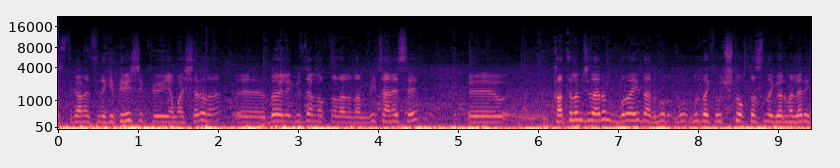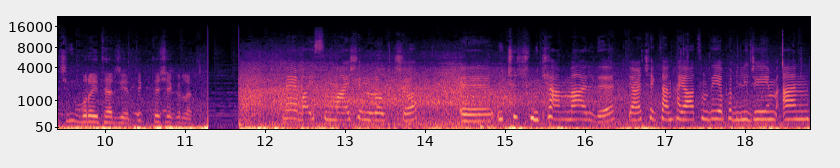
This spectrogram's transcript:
istikametindeki Pirinçlik Köyü yamaçları da e, böyle güzel noktalardan bir tanesi. E, katılımcıların burayı da bu, bu- buradaki uçuş noktasını da görmeleri için burayı tercih ettik. Teşekkürler. Merhaba, ismim Ayşenur Okçu. Ee, uçuş mükemmeldi. Gerçekten hayatımda yapabileceğim en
